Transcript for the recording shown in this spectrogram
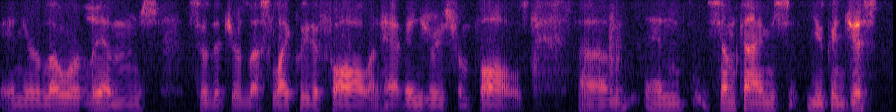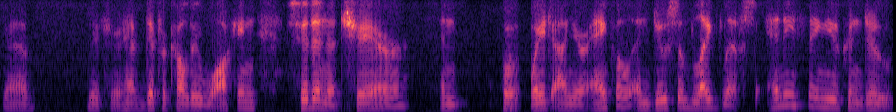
in your lower limbs so that you're less likely to fall and have injuries from falls. Um, and sometimes you can just, uh, if you have difficulty walking, sit in a chair and put weight on your ankle and do some leg lifts. Anything you can do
